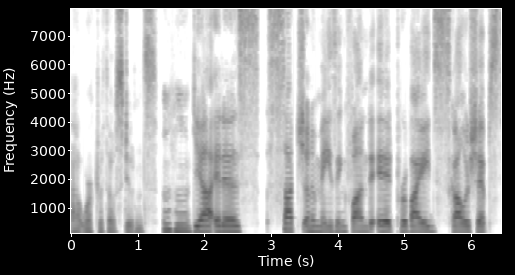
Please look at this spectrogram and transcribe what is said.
uh, worked with those students. Mm-hmm. Yeah, it is such an amazing fund. It provides scholarships.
